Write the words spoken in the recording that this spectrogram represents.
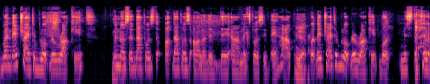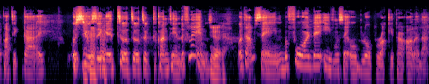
when they tried to blow up the rocket, you know, so that was the uh, that was all of the, the um explosive they have. Yeah. But they tried to blow up the rocket, but Mr. Telepathic guy was using it to, to, to, to contain the flames. Yeah. But I'm saying before they even say, oh, blow up rocket or all of that,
